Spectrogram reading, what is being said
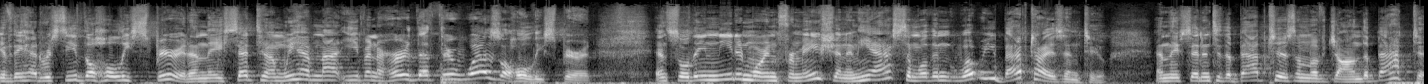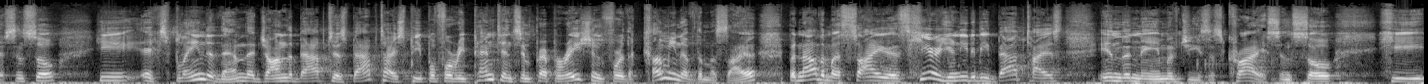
if they had received the Holy Spirit. And they said to him, We have not even heard that there was a Holy Spirit. And so they needed more information. And he asked them, Well, then what were you baptized into? And they said, Into the baptism of John the Baptist. And so he explained to them that John the Baptist baptized people for repentance in preparation for the coming of the Messiah. But now the Messiah is here. You need to be baptized in the name of Jesus Christ. And so he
